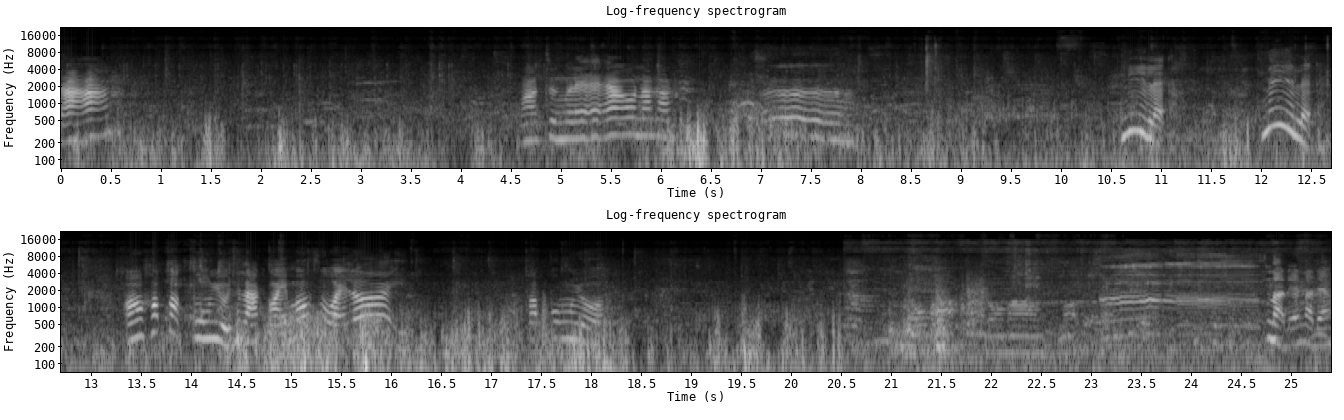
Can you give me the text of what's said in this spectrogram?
จ้า มาถึงแล้วนะคะเออนี่แหละ นี่แหละ อ๋อเขาปรับปรุงอยู่ที่รักไอ้อยมอสวยเลย ปรับปรุงอยู่หนาแดงหนาแดง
